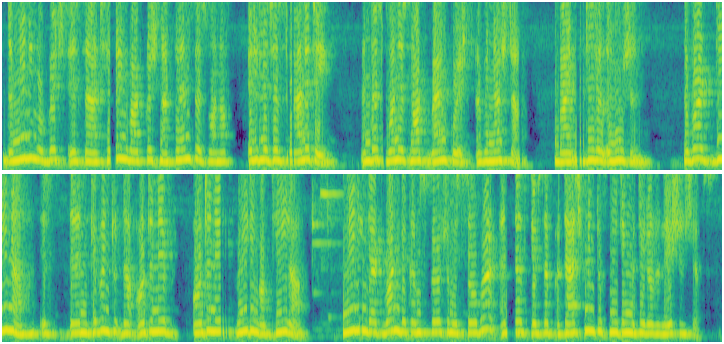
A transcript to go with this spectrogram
the meaning of which is that hearing about Krishna cleanses one of irreligious duality and thus one is not vanquished, avinashta, by material illusion. The word dina is then given to the alternate, alternate reading of dhira, meaning that one becomes spiritually sober and thus gives up attachment to fleeting material relationships.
